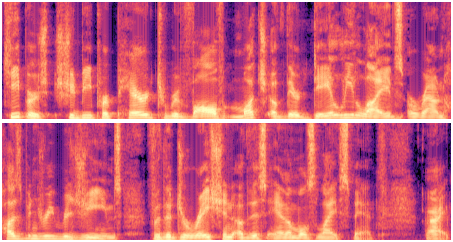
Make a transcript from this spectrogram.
Keepers should be prepared to revolve much of their daily lives around husbandry regimes for the duration of this animal's lifespan. All right.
